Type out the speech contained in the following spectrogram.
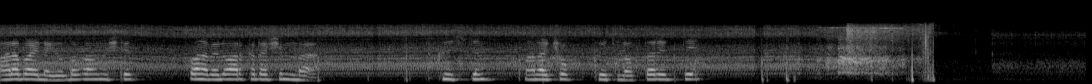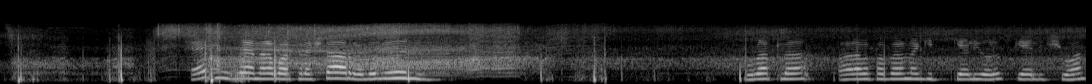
Arabayla yolda kalmıştık. Sonra ben o arkadaşımla küstüm. Bana çok kötü laflar etti. Hepinize merhaba arkadaşlar. Bugün Murat'la araba pazarına git geliyoruz. Geldik şu an.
